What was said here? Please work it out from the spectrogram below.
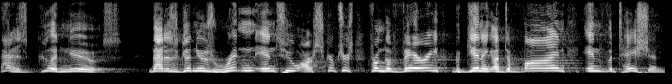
That is good news. That is good news written into our scriptures from the very beginning, a divine invitation.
